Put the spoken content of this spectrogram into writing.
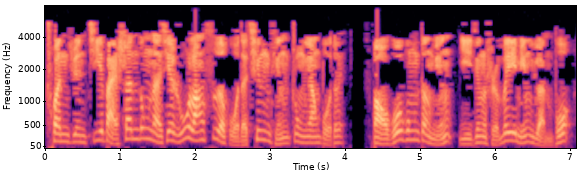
川军击败山东那些如狼似虎的清廷中央部队？保国公邓明已经是威名远播，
